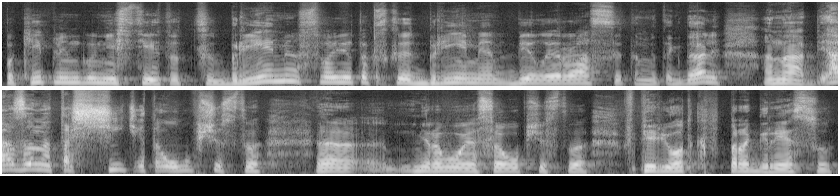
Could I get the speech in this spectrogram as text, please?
по Киплингу нести это бремя свое, так сказать, бремя белой расы там, и так далее. Она обязана тащить это общество, э, мировое сообщество вперед к прогрессу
